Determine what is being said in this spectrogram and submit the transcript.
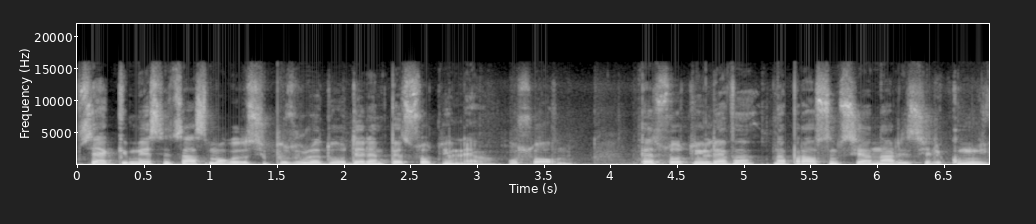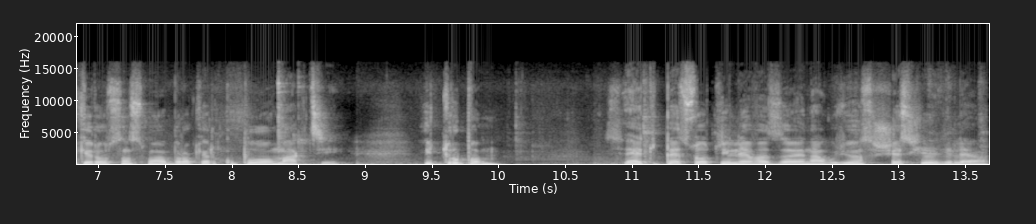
Всеки месец аз мога да си позволя да отделям 500 лева, условно. 500 лева, направил съм си анализ или комуникирал съм с моя брокер, купувам акции. И трупам. Ето 500 лева за една година са 6000 лева.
